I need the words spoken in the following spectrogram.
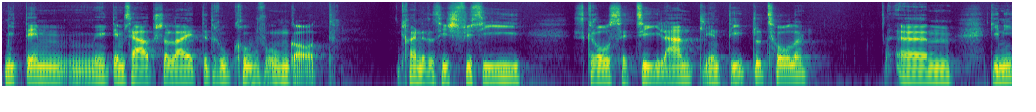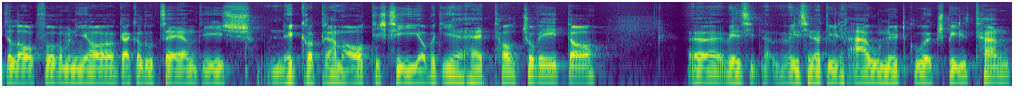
mit dem, mit dem selbsterleideten Druck auf umgeht. Ich meine, das ist für sie das große Ziel, endlich einen Titel zu holen. Ähm, die Niederlage vor einem Jahr gegen Luzern, ist nicht gerade dramatisch gewesen, aber die hat halt schon weh da, äh, weil, sie, weil sie natürlich auch nicht gut gespielt haben.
